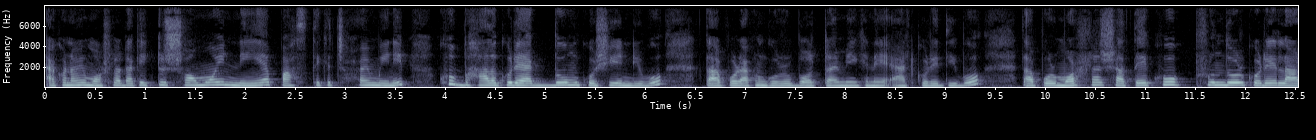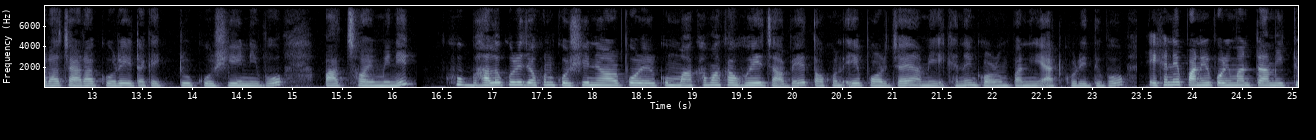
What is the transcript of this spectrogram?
এখন আমি মশলাটাকে একটু সময় নিয়ে পাঁচ থেকে ছয় মিনিট খুব ভালো করে একদম কষিয়ে নিব। তারপর এখন গরুর বটটা আমি এখানে অ্যাড করে দিব। তারপর মশলার সাথে খুব সুন্দর করে লাড়া চাড়া করে এটাকে একটু কষিয়ে নিব পাঁচ, ছয় মিনিট। খুব ভালো করে যখন কষিয়ে নেওয়ার পর এরকম মাখা মাখা হয়ে যাবে, তখন এ পর্যায়ে আমি এখানে গরম পানি অ্যাড করে দেব। এখানে পানির পরিমাণটা আমি একটু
